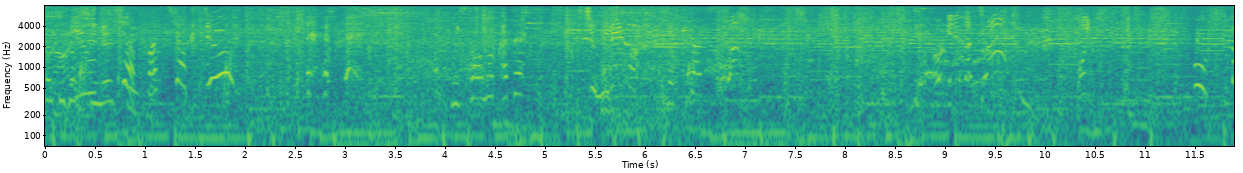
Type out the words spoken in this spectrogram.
私が示す百発百中理想の風シュミレーターチャー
